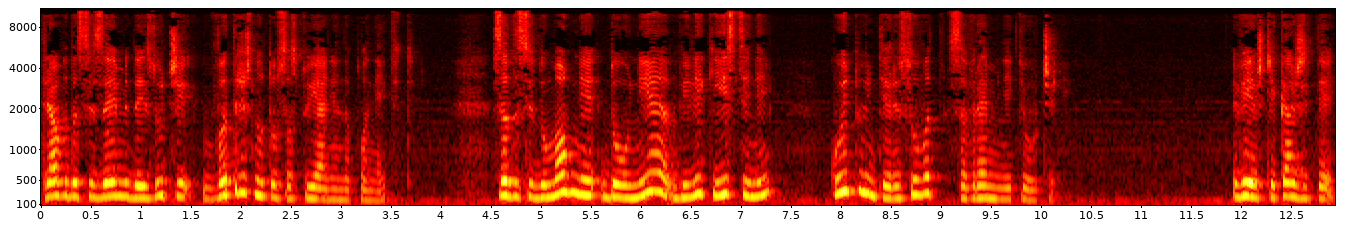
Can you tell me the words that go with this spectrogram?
трябва да се заеме да изучи вътрешното състояние на планетите, за да се домогне до уния велики истини, които интересуват съвременните учени. Вие ще кажете,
